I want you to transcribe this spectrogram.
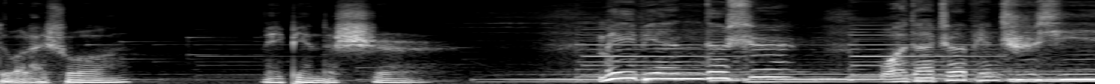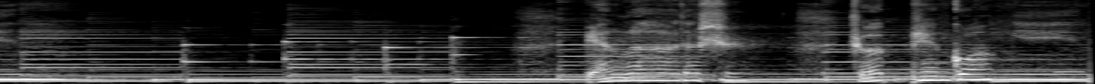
对我来说，没变的是，没变的是我的这片痴心，变了的是这片光阴。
